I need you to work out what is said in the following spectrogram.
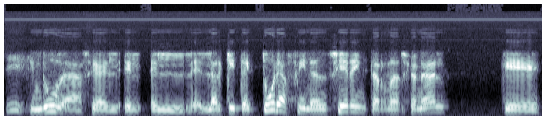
Sí, sin duda. O sea, el, la arquitectura financiera internacional que,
